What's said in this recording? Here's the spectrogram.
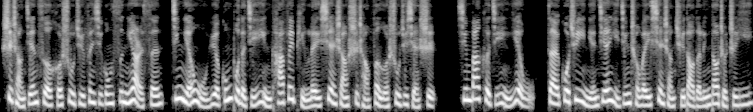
市场监测和数据分析公司尼尔森今年五月公布的即饮咖啡品类线上市场份额数据显示，星巴克即饮业务在过去一年间已经成为线上渠道的领导者之一。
